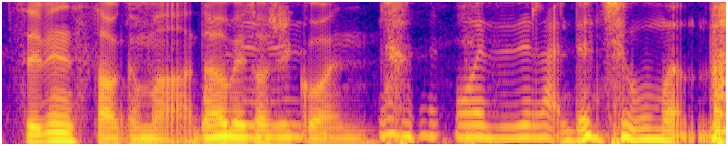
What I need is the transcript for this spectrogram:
随便扫个码都要被抓去关。我只是懒得出门吧。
